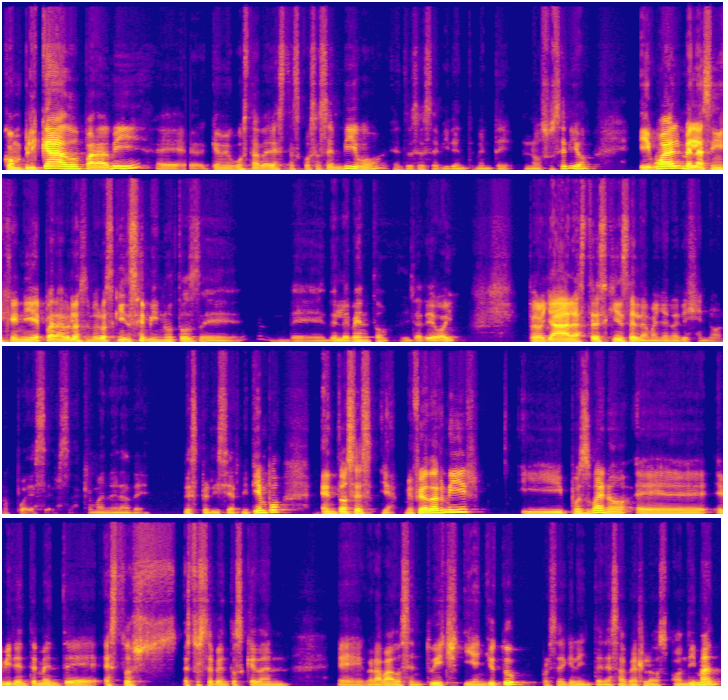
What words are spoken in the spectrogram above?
complicado para mí, eh, que me gusta ver estas cosas en vivo, entonces evidentemente no sucedió. Igual me las ingenié para ver los primeros 15 minutos de, del evento, el día de hoy, pero ya a las 3.15 de la mañana dije, no, no puede ser, o sea, qué manera de desperdiciar mi tiempo. Entonces, ya, me fui a dormir y pues bueno, eh, evidentemente estos, estos eventos quedan eh, grabados en Twitch y en YouTube, por si a alguien le interesa verlos on demand.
